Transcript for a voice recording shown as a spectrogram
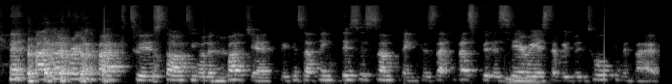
i want to bring it back to starting on a budget because i think this is something because that, that's been a mm. series that we've been talking about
